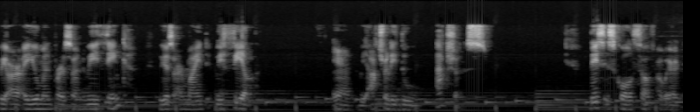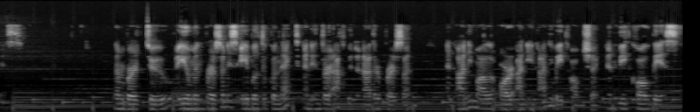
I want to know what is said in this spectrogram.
we are a human person, we think, we use our mind, we feel, and we actually do actions. This is called self-awareness. Number two, a human person is able to connect and interact with another person, an animal, or an inanimate object, and we call this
